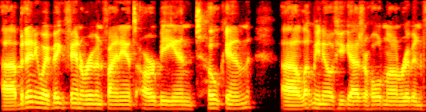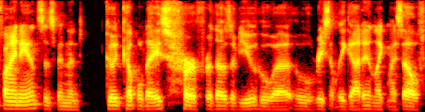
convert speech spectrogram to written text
Uh, but anyway, big fan of Ribbon Finance RBN token. Uh, let me know if you guys are holding on Ribbon Finance. It's been a good couple days for for those of you who uh, who recently got in, like myself.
